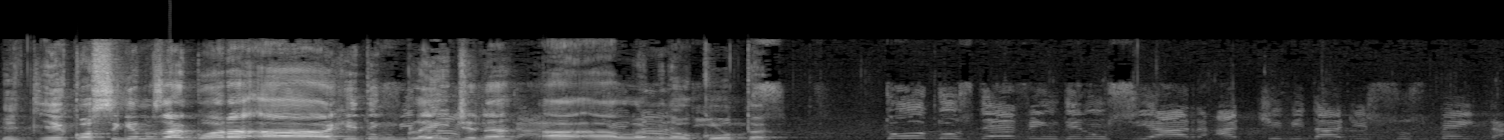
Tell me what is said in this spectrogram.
E, e conseguimos agora a Hidden Blade, né? A, a lâmina oculta. Todos devem denunciar atividades suspeitas.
